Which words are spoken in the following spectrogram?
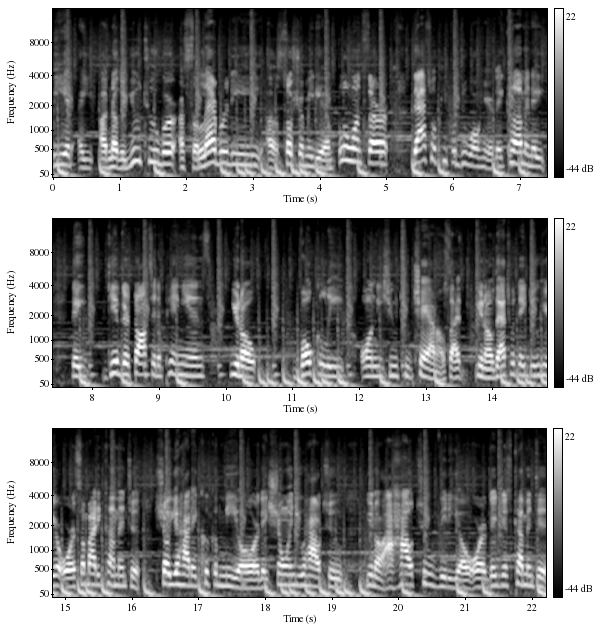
be it a, another YouTuber, a celebrity, a social media influencer. That's what people do on here. They come and they they give their thoughts and opinions, you know, vocally on these YouTube channels. I, you know, that's what they do here. Or somebody coming to show you how they cook a meal, or they showing you how to, you know, a how-to video, or they just coming to,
